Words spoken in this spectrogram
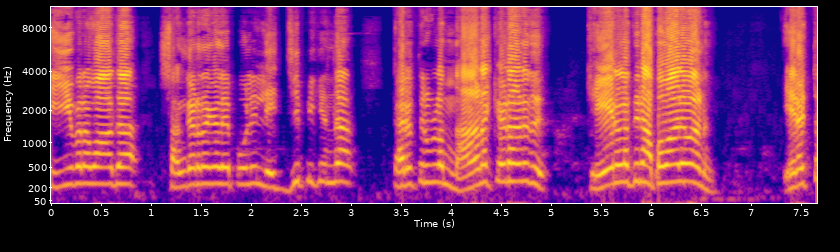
തീവ്രവാദ സംഘടനകളെ പോലും ലജ്ജിപ്പിക്കുന്ന തരത്തിലുള്ള നാണക്കേടാണിത്. കേരളത്തിന് അപമാനമാണ്. ഇരട്ട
